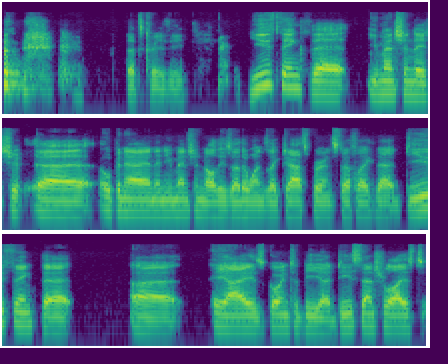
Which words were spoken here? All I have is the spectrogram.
That's crazy. You think that you mentioned uh, OpenAI and then you mentioned all these other ones like Jasper and stuff like that. Do you think that uh, AI is going to be a decentralized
